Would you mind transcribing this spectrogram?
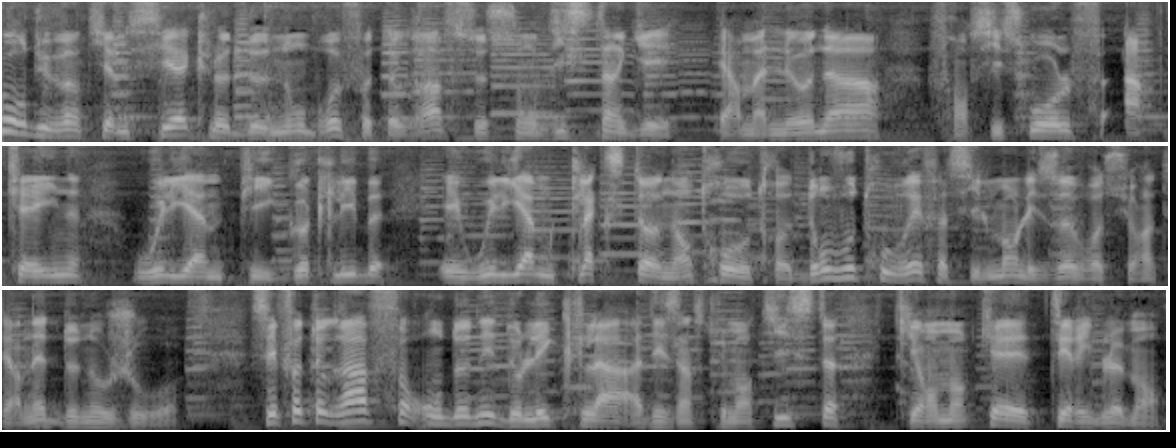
Cours du XXe siècle, de nombreux photographes se sont distingués. Herman Leonard, Francis Wolff, Art Kane, William P. Gottlieb et William Claxton, entre autres, dont vous trouverez facilement les œuvres sur Internet de nos jours. Ces photographes ont donné de l'éclat à des instrumentistes qui en manquaient terriblement.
